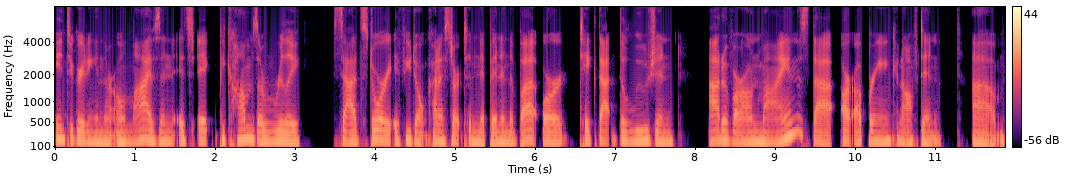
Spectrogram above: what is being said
integrating in their own lives. And it's it becomes a really sad story if you don't kind of start to nip it in the butt or take that delusion out of our own minds that our upbringing can often um,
